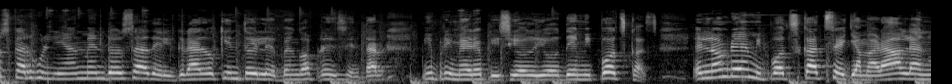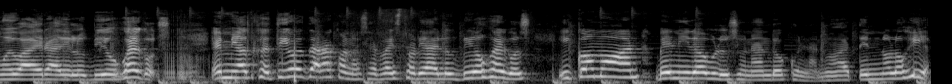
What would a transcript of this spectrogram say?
Oscar Julián Mendoza del grado quinto y les vengo a presentar mi primer episodio de mi podcast. El nombre de mi podcast se llamará La nueva era de los videojuegos. En mi objetivo es dar a conocer la historia de los videojuegos y cómo han venido evolucionando con la nueva tecnología.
